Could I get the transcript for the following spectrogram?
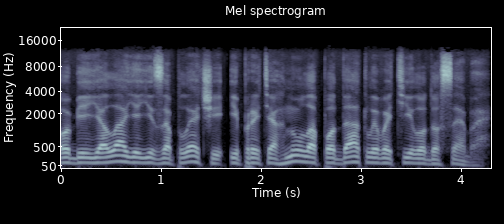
обійняла її за плечі і притягнула податливе тіло до себе.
